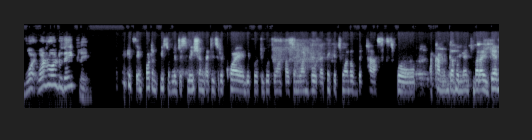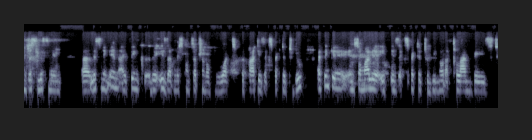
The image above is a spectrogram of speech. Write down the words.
what what role do they play? I think it's an important piece of legislation that is required if we're to go to one person, one vote. I think it's one of the tasks for a coming government. But again, just listening, uh, listening in, I think there is that misconception of what the party is expected to do. I think in, in Somalia, it is expected to be not a clan-based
